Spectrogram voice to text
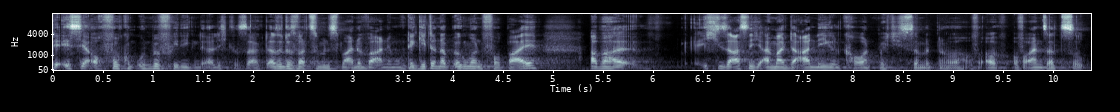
der ist ja auch vollkommen unbefriedigend, ehrlich gesagt. Also das war zumindest meine Wahrnehmung. Der geht dann ab irgendwann vorbei, aber ich saß nicht einmal da nägelkauend, möchte ich es damit nur auf, auf, auf einen Satz so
